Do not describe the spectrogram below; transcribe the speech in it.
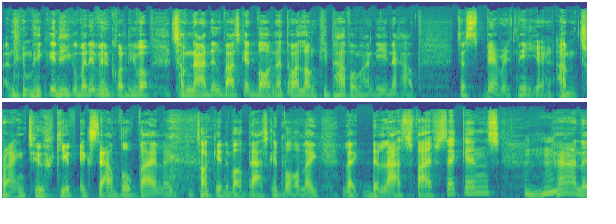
อันนี้ไม่นี่ก็ไม่ได้เป็นคนที่แบบชำนาญเรื่องบาสเกตบอลนะแต่ว่าลองคิดภาพประมาณนี้นะครับ just bear with me here I'm trying to give example by like talking about basketball like like the last five seconds ห้านา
